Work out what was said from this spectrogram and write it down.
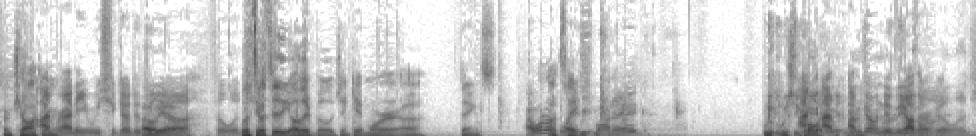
From Chalk. I'm ready. We should go to the Oh, yeah. uh, village. Let's go to the other village and get more uh things. I want I'll to like take- spawn egg. We, we should I'm, it I'm, I'm going to the other farm. village.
